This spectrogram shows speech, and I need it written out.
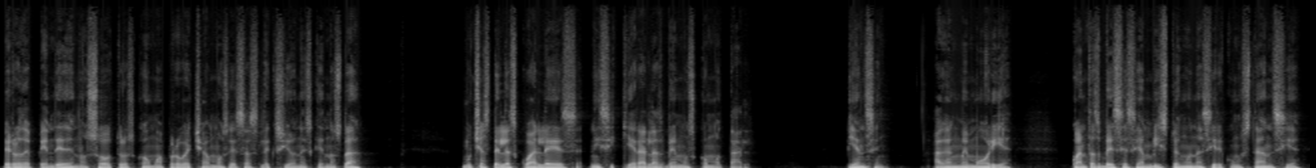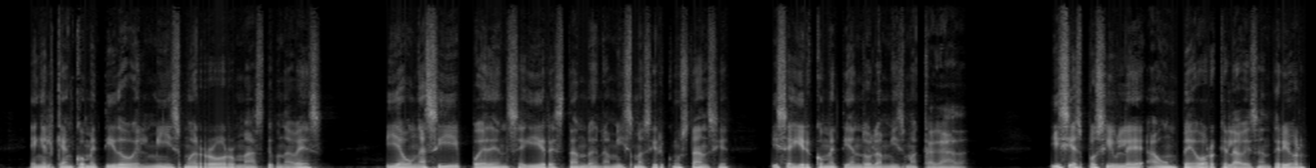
Pero depende de nosotros cómo aprovechamos esas lecciones que nos da, muchas de las cuales ni siquiera las vemos como tal. Piensen, hagan memoria, cuántas veces se han visto en una circunstancia en el que han cometido el mismo error más de una vez y aún así pueden seguir estando en la misma circunstancia y seguir cometiendo la misma cagada. Y si es posible, aún peor que la vez anterior.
